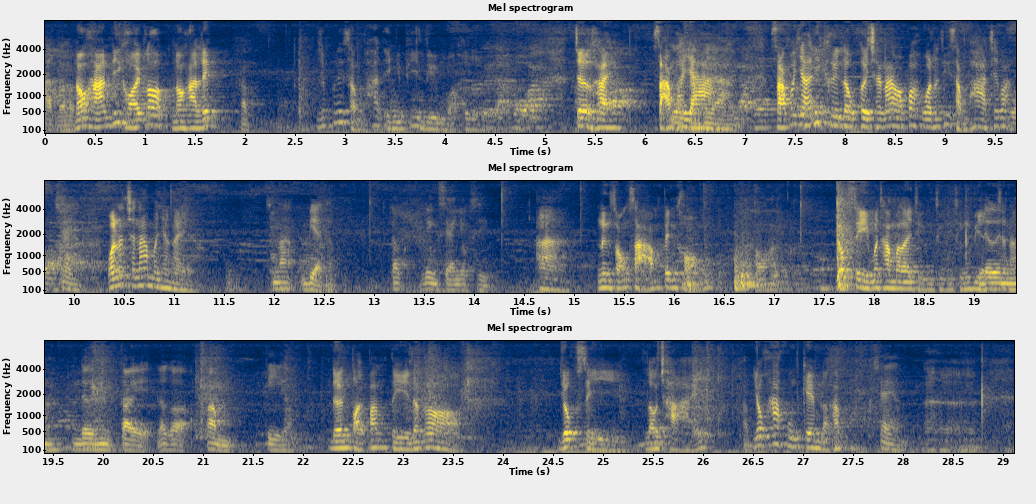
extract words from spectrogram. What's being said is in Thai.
าษณ์แล้วครับ น้องหานพี่ขออีกรอบน้องหานเล็กครับ ยังไม่ได้สัมภาษณ์เองไงพี่ลืมว่ะเออเจอใครสามพยาเจอสามพยาสามพยานี่เคยเราเคยชนะมาปะวันนั้นที่สัมภาษณ์ใช่ปะใช่ครับวันนั้นชนะมายังไงอะชนะเบียดครับ แล้วเร่งแซงยกสี่อ่าหนึ่งสองสามเป็นของเขาครับ ยกสี่มาทำอะไรถึงถึงถึงเบียดเดินชนะ เดินต่อยแล้วก็ปั้มตีครับ เดินต่อยปั้มตีแล้วก็ยกสี่เราฉาย ครับ ยกห้าคุมเกมเหรอครับใช่ครับเออ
